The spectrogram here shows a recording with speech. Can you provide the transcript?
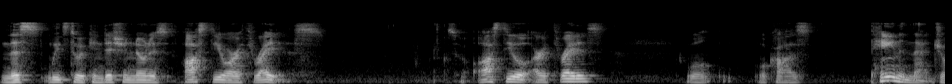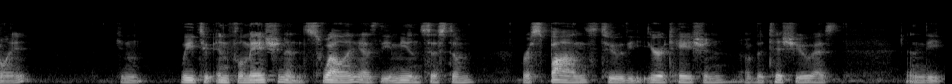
this leads to a condition known as osteoarthritis. So osteoarthritis will, will cause pain in that joint. It can lead to inflammation and swelling as the immune system responds to the irritation of the tissue as and the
